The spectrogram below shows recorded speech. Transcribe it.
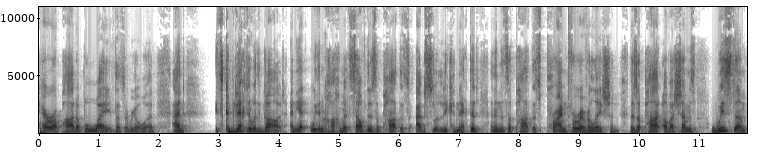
unterapodable way, if that's a real word. And it's connected with God. And yet within Chachma itself, there's a part that's absolutely connected, and then there's a part that's primed for revelation. There's a part of Hashem's wisdom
